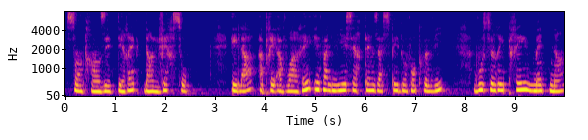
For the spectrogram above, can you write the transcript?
son transit direct dans le Verseau. Et là, après avoir réévalué certains aspects de votre vie, vous serez prêt maintenant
